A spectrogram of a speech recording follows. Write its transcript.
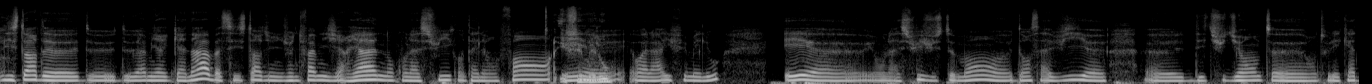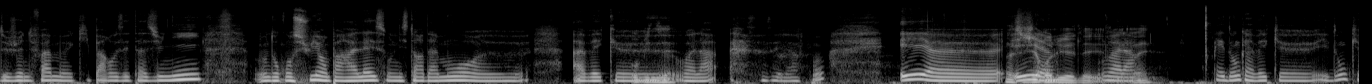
L'histoire Euh, de, de, de Americana, bah, c'est l'histoire d'une jeune femme nigériane, donc on la suit quand elle est enfant. et, Ifemelou. euh, voilà, Ifemelou. Et, euh, et on la suit justement euh, dans sa vie euh, d'étudiante, en tous les cas de jeune femme qui part aux États-Unis. On- donc on suit en parallèle son histoire d'amour avec... voilà, ça c'est la fond. Et, Ah, et, j'ai relu. les- voilà. ouais. et donc, avec, et donc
